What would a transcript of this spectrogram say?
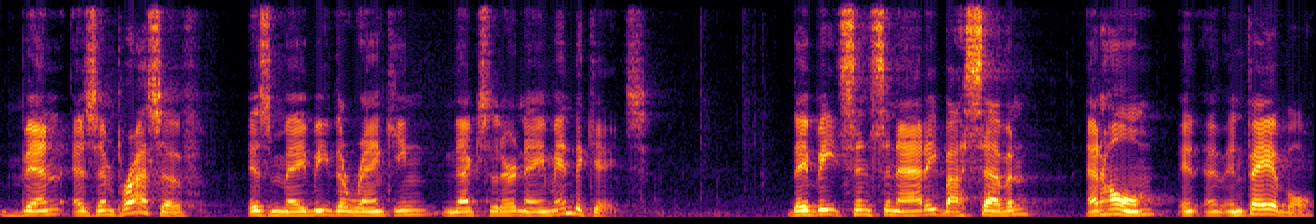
been as impressive as maybe the ranking next to their name indicates. They beat Cincinnati by seven at home in, in Fayetteville.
